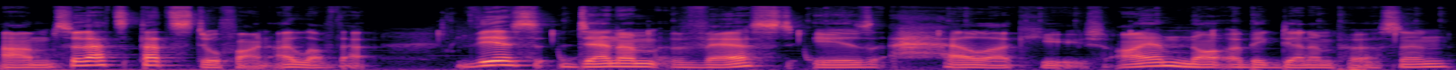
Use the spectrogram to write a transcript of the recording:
Um, so that's that's still fine. I love that. This denim vest is hella cute. I am not a big denim person,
